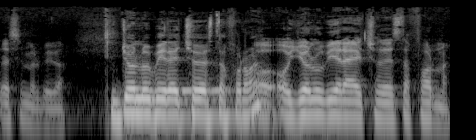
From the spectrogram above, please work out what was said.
ya se me olvidó. ¿Yo lo hubiera hecho de esta forma? O, o, yo lo hubiera hecho de esta forma.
